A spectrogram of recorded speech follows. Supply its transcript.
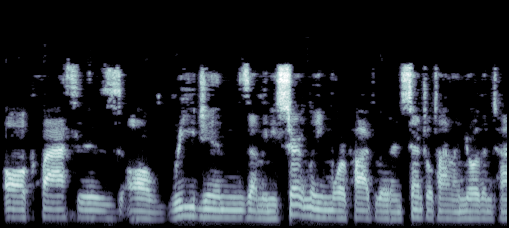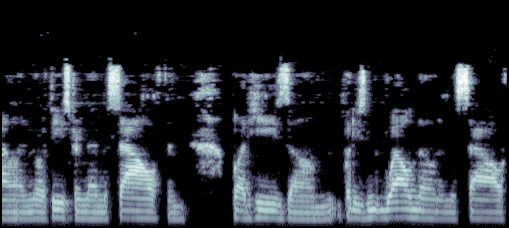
all classes, all regions. I mean, he's certainly more popular in central Thailand, northern Thailand, northeastern than the south. And, but he's, um, but he's well known in the south.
